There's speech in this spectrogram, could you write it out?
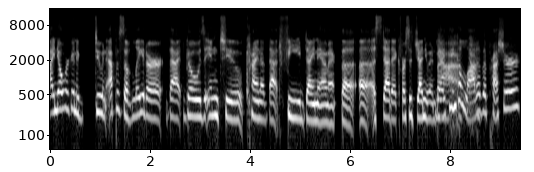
I know we're going to do an episode later that goes into kind of that feed dynamic, the uh, aesthetic versus genuine. But yeah, I think a lot yeah. of the pressure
